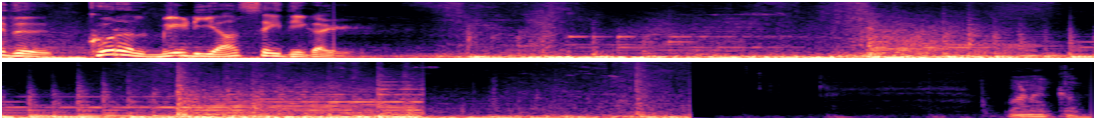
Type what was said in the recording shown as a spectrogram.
இது குரல் மீடியா செய்திகள். வணக்கம்.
